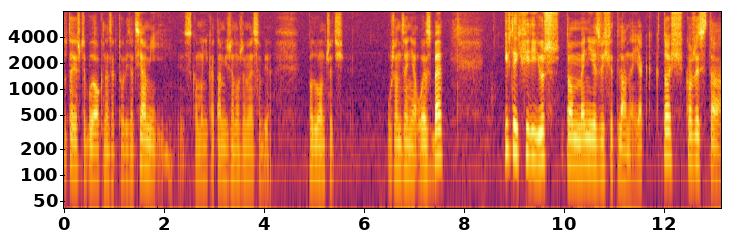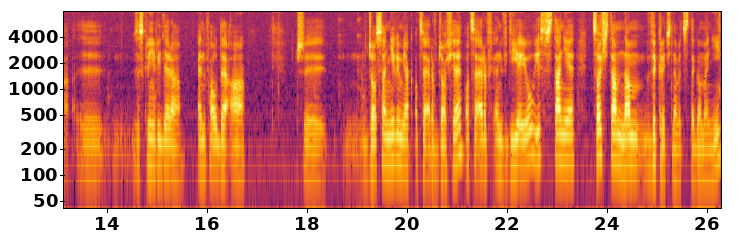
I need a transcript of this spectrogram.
Tutaj jeszcze były okna z aktualizacjami i z komunikatami, że możemy sobie podłączyć urządzenia USB. I w tej chwili już to menu jest wyświetlane. Jak ktoś korzysta y, ze screen readera NVDA czy JOSa, nie wiem jak OCR w JOSie, OCR w NVDA jest w stanie coś tam nam wykryć nawet z tego menu.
